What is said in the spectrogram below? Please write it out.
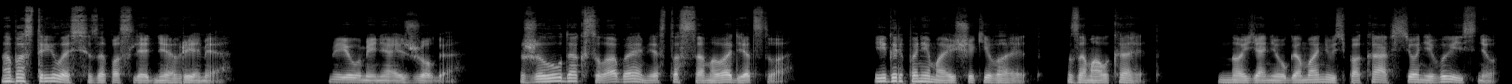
Обострилась за последнее время. И у меня изжога. Желудок – слабое место с самого детства. Игорь, понимающе кивает, замолкает. Но я не угомонюсь, пока все не выясню.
